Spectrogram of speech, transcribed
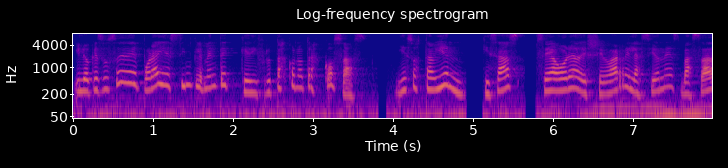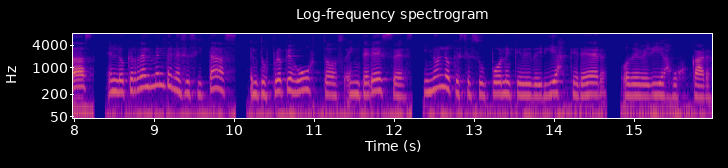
Y lo que sucede por ahí es simplemente que disfrutás con otras cosas. Y eso está bien. Quizás sea hora de llevar relaciones basadas en lo que realmente necesitas, en tus propios gustos e intereses, y no en lo que se supone que deberías querer o deberías buscar.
